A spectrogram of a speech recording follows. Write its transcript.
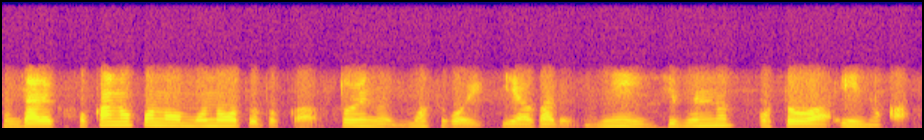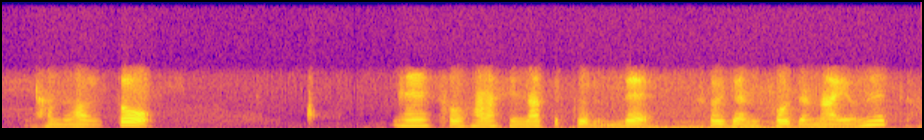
その誰か他の子の物音とか、そういうのもすごい嫌がるのに、自分の音はいいのかってなると、ね、そういう話になってくるんで、それじゃ、そうじゃないよねって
